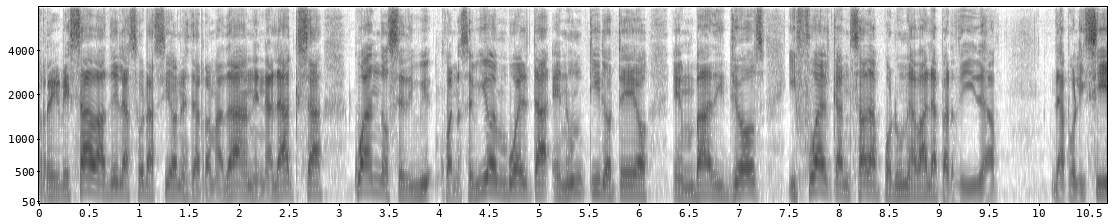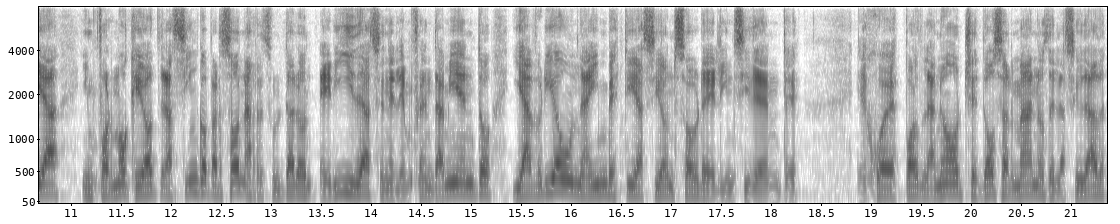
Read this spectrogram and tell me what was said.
regresaba de las oraciones de Ramadán en Al-Aqsa cuando se, cuando se vio envuelta en un tiroteo en Badi Jos y fue alcanzada por una bala perdida. La policía informó que otras cinco personas resultaron heridas en el enfrentamiento y abrió una investigación sobre el incidente. El jueves por la noche, dos hermanos de la ciudad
